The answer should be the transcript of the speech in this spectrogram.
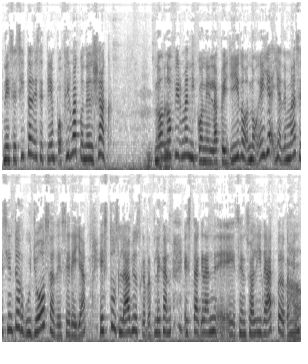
necesita de ese tiempo, firma con el Shak. No, no firma ni con el apellido, no, ella y además se siente orgullosa de ser ella. Estos labios que reflejan esta gran eh, eh, sensualidad, pero también Ajá.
